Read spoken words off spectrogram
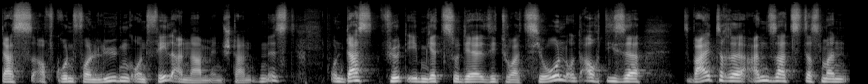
das aufgrund von Lügen und Fehlannahmen entstanden ist. Und das führt eben jetzt zu der Situation und auch dieser weitere Ansatz, dass man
